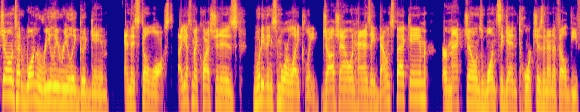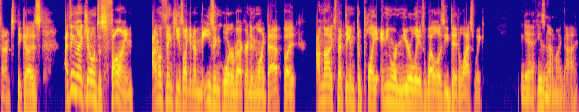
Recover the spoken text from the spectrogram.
Jones had one really, really good game and they still lost. I guess my question is, what do you think's more likely? Josh Allen has a bounce back game or Mac Jones once again torches an NFL defense? Because I think Mac Jones is fine. I don't think he's like an amazing quarterback or anything like that, but I'm not expecting him to play anywhere nearly as well as he did last week. Yeah, he's not my guy.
